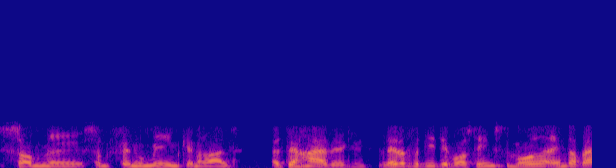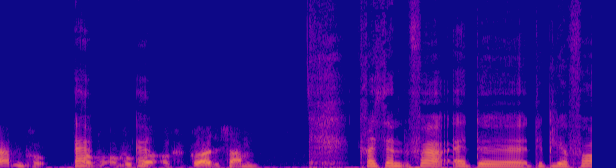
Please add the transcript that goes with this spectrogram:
som, øh, som fænomen generelt. Altså, det har jeg virkelig. Netop fordi det er vores eneste måde at ændre verden på, Ja, og, og, og, ja. og, kan gøre det sammen. Christian, før at øh, det bliver for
